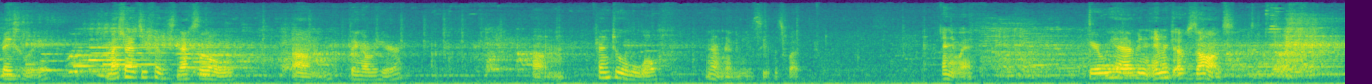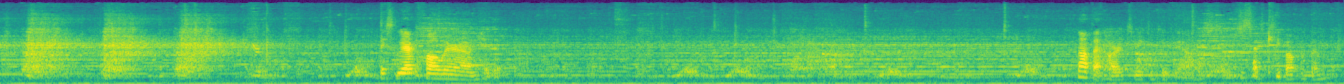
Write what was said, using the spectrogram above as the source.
Basically, my strategy for this next little um, thing over here, um, turn into a wolf. I don't really need to see this, but anyway, here we have an image of Zant. Basically, we have to follow around and hit it. Not that hard, to be completely honest. You just have to keep up with them.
